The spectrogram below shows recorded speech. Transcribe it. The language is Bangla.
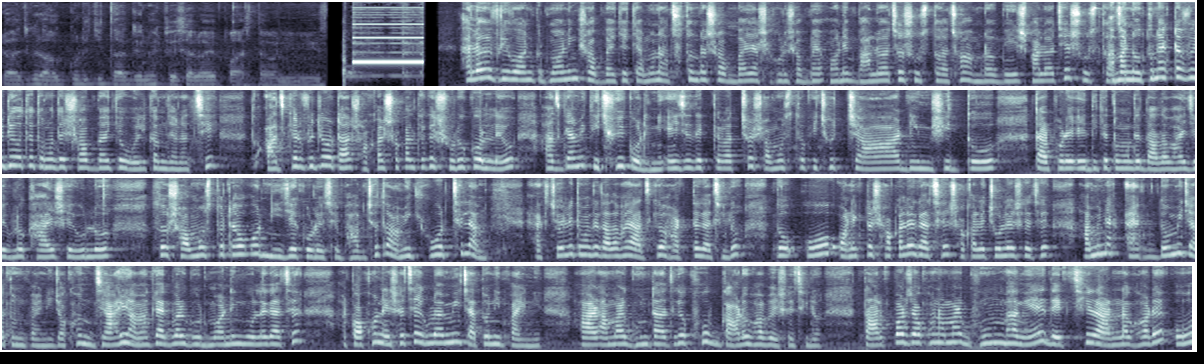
আমার করে রাগ করেছি তার জন্য স্পেশালভাবে পাস্তা বানিয়ে নিয়ে এসেছি হ্যালো এভরিওয়ান গুড মর্নিং সবাইকে কেমন আছো তোমরা সবাই? আশা করি সবাই অনেক ভালো আছো সুস্থ আছো আমরাও বেশ ভালো আছি আর সুস্থ আমার নতুন একটা ভিডিওতে তোমাদের সবাইকে ওয়েলকাম জানাচ্ছি। তো আজকের ভিডিওটা সকাল সকাল থেকে শুরু করলেও আজকে আমি কিছুই করিনি। এই যে দেখতে পাচ্ছ সমস্ত কিছু চা ডিম সিদ্ধ তারপরে এদিকে তোমাদের দাদাভাই যেগুলো খায় সেগুলো তো সমস্তটাও ও নিজে করেছে। ভাবছ তো আমি কী করছিলাম? অ্যাকচুয়ালি তোমাদের দাদাভাই আজকেও হাঁটতে গেছিল তো ও অনেকটা সকালে গেছে সকালে চলে এসেছে। আমি না একদমই চেতন পাইনি। যখন যাই আমাকে একবার গুড মর্নিং বলে গেছে, আর কখন এসেছে এগুলো আমি চেতনই পাইনি। আর আমার ঘুমটা আজকে খুব গাঢ়ভাবে এসেছিল। তারপর যখন আমার ঘুম ভাঙে, দেখছি রান্নাঘরে ও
